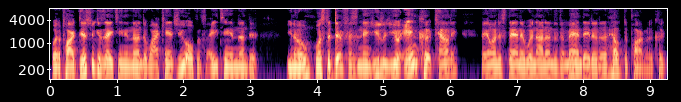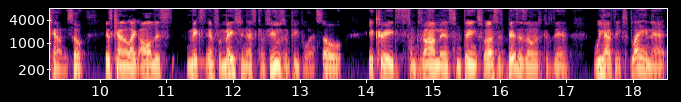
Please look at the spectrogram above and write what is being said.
well, the Park District is 18 and under. Why can't you open for 18 and under? You know, what's the difference? And then you, you're in Cook County they understand that we're not under the mandate of the health department of Cook County. So it's kind of like all this mixed information that's confusing people. And so it creates some drama and some things for us as business owners because then we have to explain that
